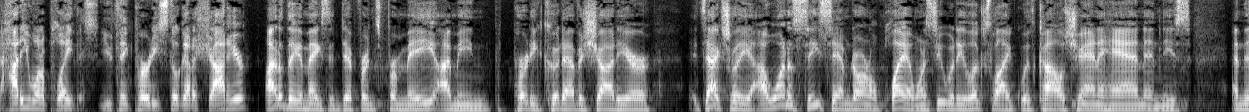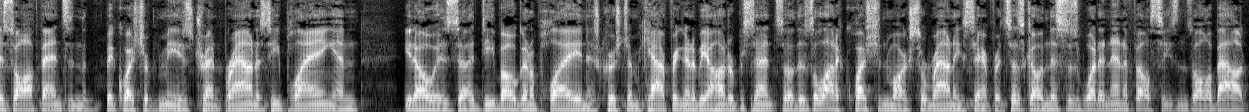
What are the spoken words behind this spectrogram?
how do you want to play this? You think Purdy's still got a shot here? I don't think it makes a difference for me. I mean, Purdy could have a shot here. It's actually I want to see Sam Darnold play. I want to see what he looks like with Kyle Shanahan and these and this offense. And the big question for me is Trent Brown. Is he playing? And you know, is uh, Deebo going to play? And is Christian McCaffrey going to be 100%? So there's a lot of question marks surrounding San Francisco. And this is what an NFL season's all about.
